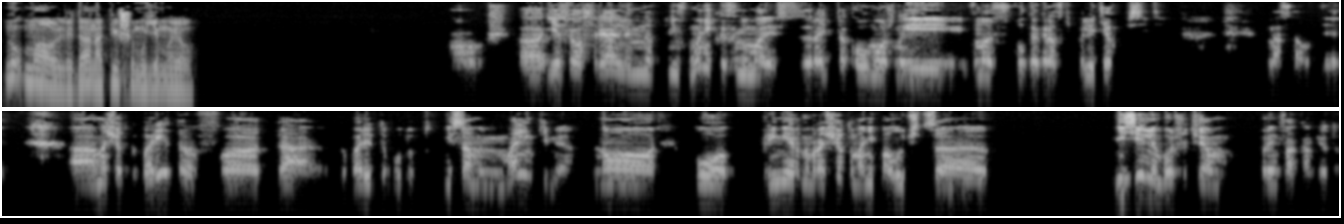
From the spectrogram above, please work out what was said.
Ну, мало ли, да, напишем ему e-mail. А если у вас реально именно пневмоникой занимались, ради такого можно и вновь в Волгоградский политех посетить. На самом деле. А насчет габаритов, а, да, габариты будут не самыми маленькими, но по примерным расчетам они получатся не сильно больше, чем BrainFuck компьютер.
